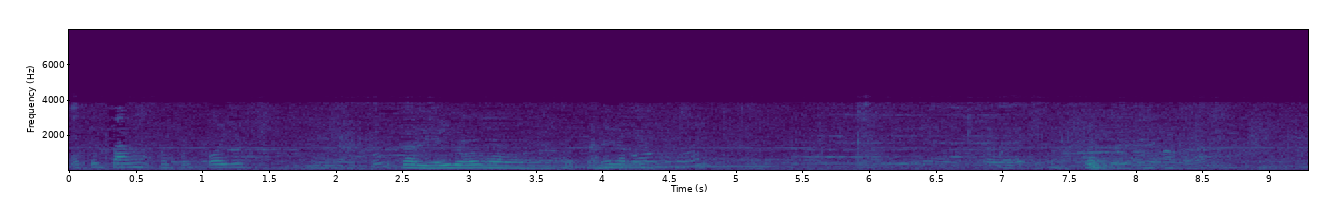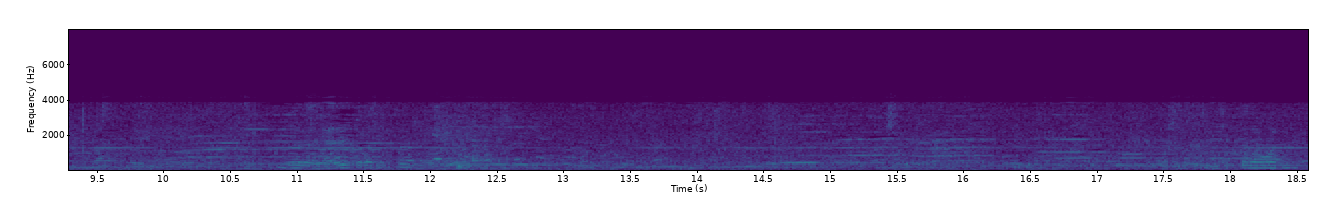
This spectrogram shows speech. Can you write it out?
Estos vamos a comprar pollo. Claro, y ahí lo vamos a costanera, ¿no? ¿Cómo? ¿Le vamos a Pero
